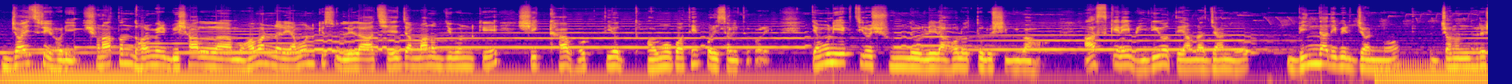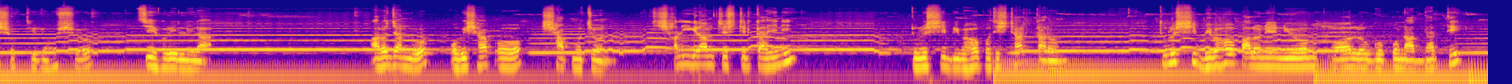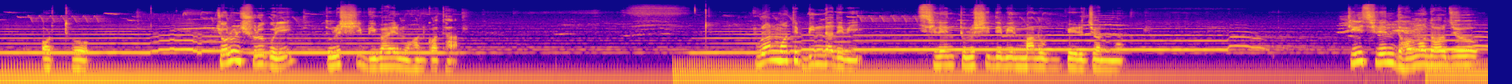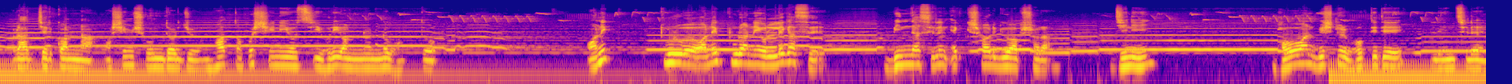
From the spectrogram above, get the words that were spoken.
জয় শ্রী হরি সনাতন ধর্মের বিশাল আহ, মহাভাণ্ডারে এমন কিছু লীলা আছে যা মানব জীবনকে শিক্ষা ভক্তি ও ধর্মপথে পরিচালিত করে। তেমনই এক চির সুন্দর লীলা হলো তুলসী বিবাহ। আজকের এই ভিডিওতে আমরা জানব বৃন্দা দেবীর জন্ম জলন্ধরের শক্তির রহস্য শ্রীহরির লীলা। আরও জানব অভিশাপ ও সাপমোচন। শালিগ্রাম সৃষ্টির কাহিনী, তুলসী বিবাহ প্রতিষ্ঠার কারণ। তুলসী বিবাহ পালনের নিয়ম, ফল ও গোপন আধ্যাত্মিক অর্থ। চলুন শুরু করি তুলসী বিবাহের মহান কথা। পুরাণ মতে বৃন্দা দেবী ছিলেন তুলসী দেবীর মানবের জন্ম। তিনি ছিলেন ধর্মধর্য রাজ্যের কন্যা, অসীম সৌন্দর্য মহা তপস্বিনী ও শ্রীহরি অন্যান্য ভক্ত। অনেক অনেক পুরাণে উল্লেখ আছে, বৃন্দা ছিলেন এক স্বর্গীয় অপ্সরা, যিনি ভগবান বিষ্ণুর ভক্তিতে লীন ছিলেন।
